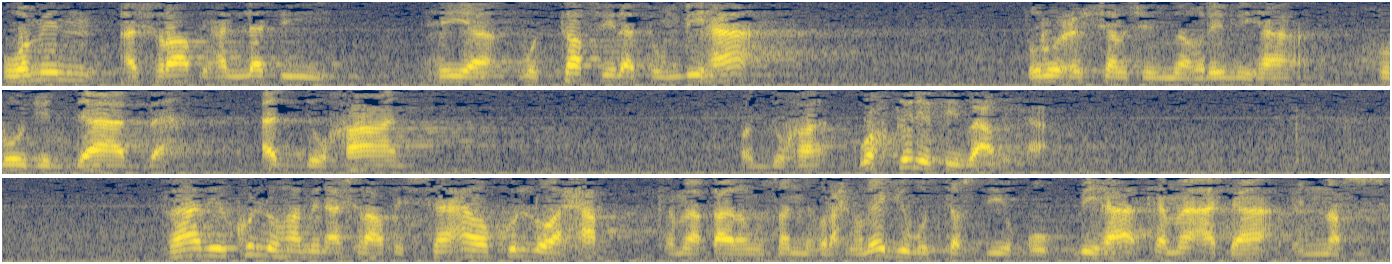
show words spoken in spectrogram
ومن أشراطها التي هي متصلة بها طلوع الشمس من مغربها خروج الدابة الدخان. والدخان واختلف في بعضها. فهذه كلها من أشراط الساعة وكلها حق كما قال المصنف رحمه الله يجب التصديق بها كما أتى في النص.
